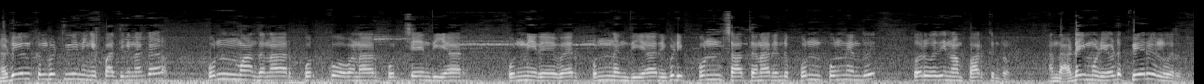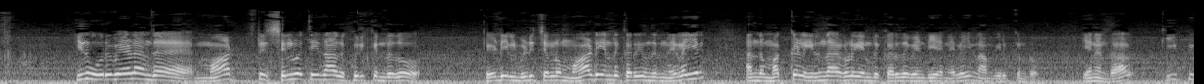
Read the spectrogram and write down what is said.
நடுகள் கல்வெட்டிலையும் நீங்கள் பார்த்தீங்கன்னாக்கா பொன் மாந்தனார் பொற்கோவனார் பொற்சேந்தியார் பொன்னிரேவர் பொன்னந்தியார் இப்படி பொன் சாத்தனார் என்று பொன் பொன் என்று வருவதை நாம் பார்க்கின்றோம். அந்த அடைமொழியோட பேர்கள் வருது. இது ஒருவேளை அந்த மாட்டு செல்வத்தை தான் அது குறிக்கின்றதோ? கேடியில் விடுச்செல்லும் மாடு என்று கருதுகின்ற நிலையில் அந்த மக்கள் இருந்தார்களோ என்று கருத வேண்டிய நிலையில் நாம் இருக்கின்றோம். ஏனென்றால் கிபி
